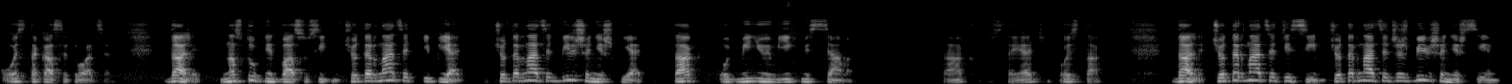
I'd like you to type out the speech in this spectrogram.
ось така ситуація. Далі, наступні два сусідні 14 і 5. 14 більше, ніж 5. Так, обмінюємо їх місцями. Так, стоять ось так. Далі, 14 і 7. 14 же ж більше, ніж 7.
